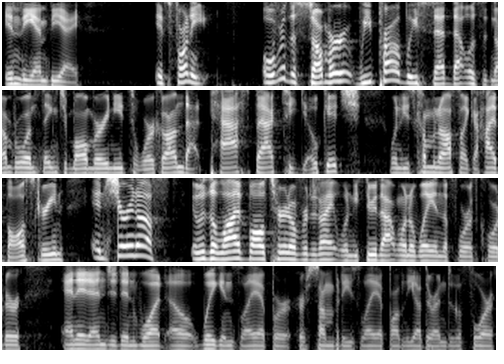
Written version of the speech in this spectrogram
in the NBA. It's funny. Over the summer, we probably said that was the number one thing Jamal Murray needs to work on that pass back to Jokic when he's coming off like a high ball screen. And sure enough, it was a live ball turnover tonight when he threw that one away in the fourth quarter, and it ended in what a Wiggins layup or, or somebody's layup on the other end of the floor.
